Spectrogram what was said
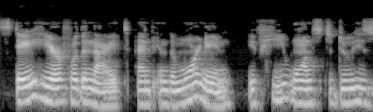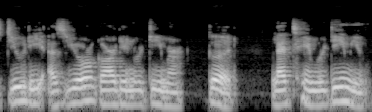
Stay here for the night, and in the morning, if he wants to do his duty as your guardian redeemer, good, let him redeem you.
